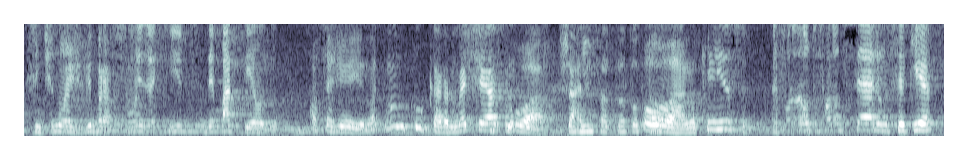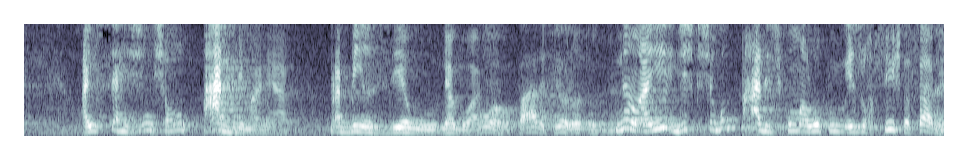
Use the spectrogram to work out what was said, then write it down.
sentindo umas vibrações aqui se debatendo. Ó, o Serginho aí, vai tomar no cu, cara, não mete essa, porra. Charlin Satã total. Porra, não que isso? Ele falou, não, tô falando sério, não sei o quê. Aí o Serginho chamou um padre, mané, pra benzer o negócio. Pô, o padre piorou tudo, né? Não, aí diz que chegou um padre, tipo um maluco exorcista, sabe?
